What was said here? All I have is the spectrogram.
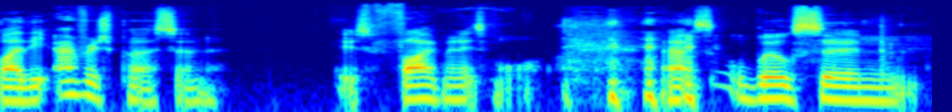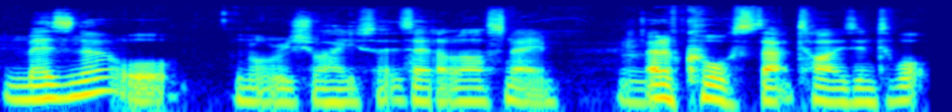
by the average person is five minutes more. That's Wilson Mesner, or I'm not really sure how you say, say that last name. Hmm. And of course, that ties into what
